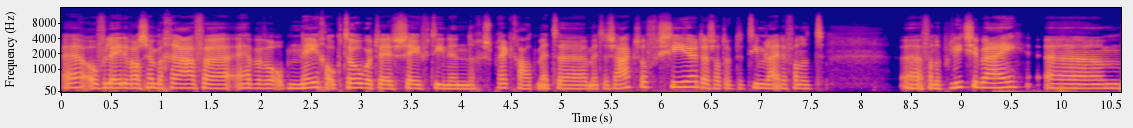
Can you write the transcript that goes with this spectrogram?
eh, overleden was en begraven, hebben we op 9 oktober 2017 een gesprek gehad met de, met de zaaksofficier. Daar zat ook de teamleider van, het, eh, van de politie bij. Ehm,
